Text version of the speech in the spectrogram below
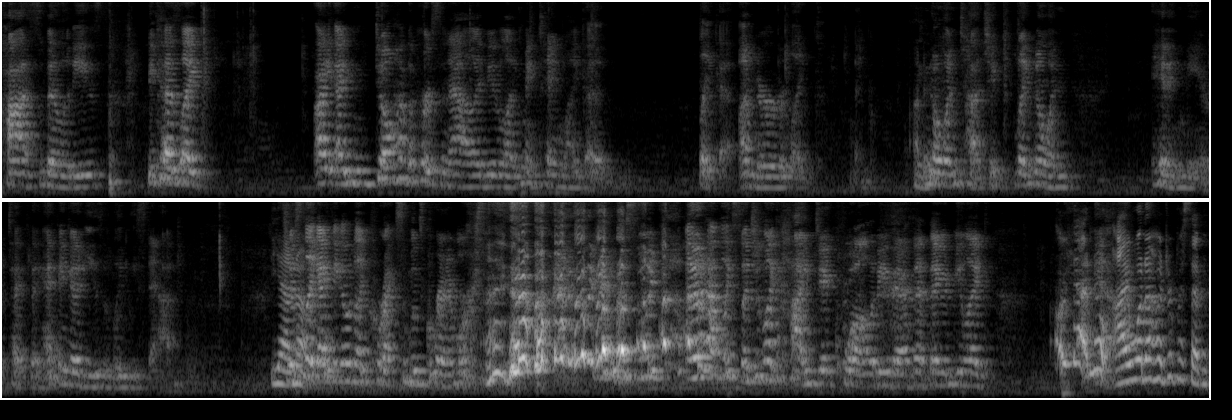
possibilities because like I I don't have the personality to like maintain like a like a under like Under- no one touching like no one hitting me or type thing. I think I'd easily be stabbed. Yeah. just no. like I think I would like correct someone's grammar. or something. like, I, just, like, I would have like such a like high dick quality there that they would be like, Oh yeah, no, Yeah. I would hundred percent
